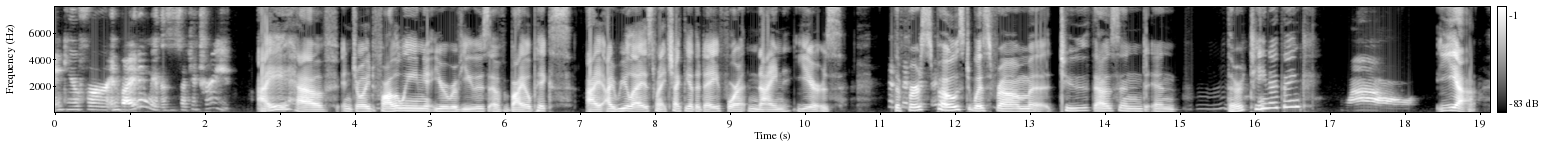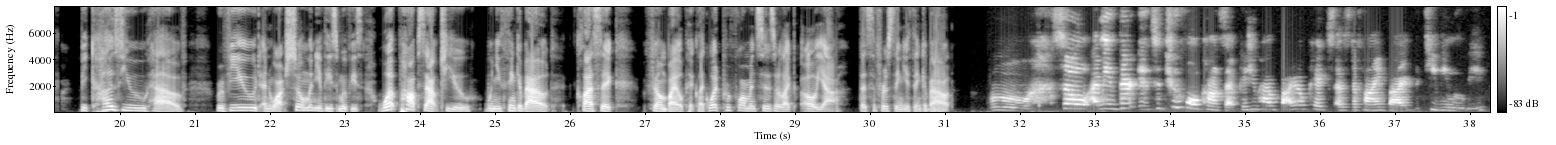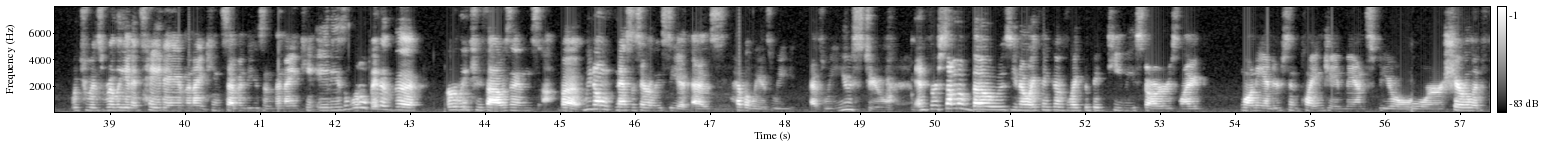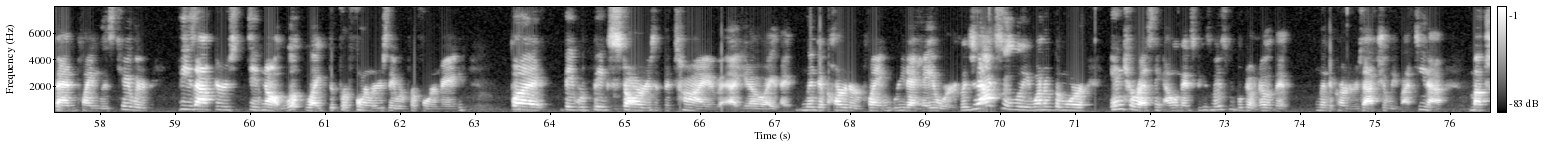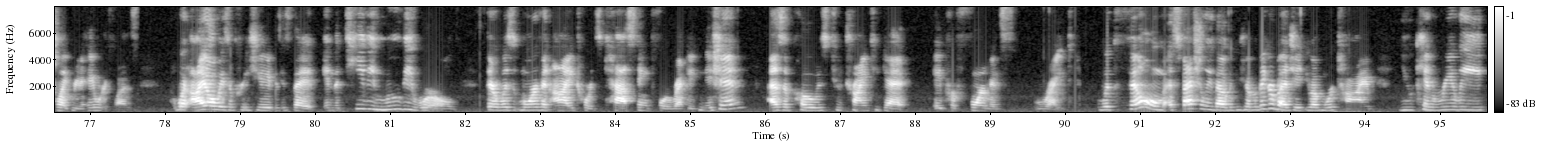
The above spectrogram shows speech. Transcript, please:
Thank you for inviting me. This is such a treat. I have enjoyed following your reviews of biopics. I, I realized when I checked the other day for nine years. The first post was from 2013, I think. Wow. Yeah. Because you have reviewed and watched so many of these movies, what pops out to you when you think about classic film biopic? Like, what performances are like, oh, yeah, that's the first thing you think about? Ooh. So, I mean, there it's a twofold concept because you have biopics as defined by the TV movie, which was really in its heyday in the 1970s and the 1980s, a little bit of the early 2000s, but we don't necessarily see it as heavily as we as we used to. And for some of those, you know, I think of like the big TV stars like Loni Anderson playing Jayne Mansfield or Sherilyn Fenn playing Liz Taylor. These actors did not look like the performers they were performing, but they were big stars at the time. Uh, you know, I, I, Lynda Carter playing Rita Hayworth, which is actually one of the more interesting elements because most people don't know that Lynda Carter is actually Latina, much like Rita Hayworth was. What I always appreciate is that in the TV movie world, there was more of an eye towards casting for recognition as opposed to trying to get a performance right. With film, especially though, because you have a bigger budget, you have more time, you can really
